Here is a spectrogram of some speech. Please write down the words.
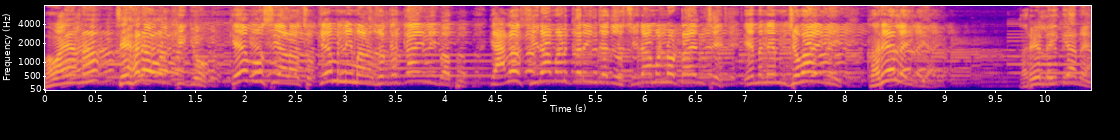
ભવાયાના ચહેરા ઓળખી ગયો. કેમ હોશિયાળા છો? કેમ નિમાણો છો? કે કાંઈ નહીં બાપુ. કે હાલો શિરામણ કરીને જજો. શિરામણનો ટાઈમ છે. એમને એમ જવાય નહીં. ઘરે લઈ ગયા. ઘરે લઈ ગયા ને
